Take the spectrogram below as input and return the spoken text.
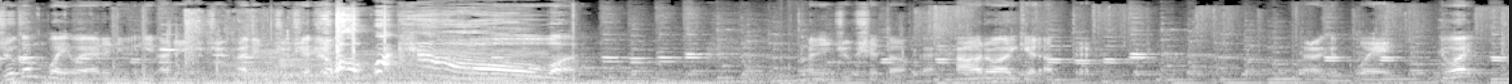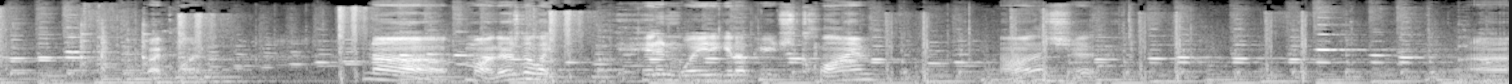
Juke him? Wait, wait. I didn't even. I didn't even shoot. I didn't juke shit. Oh, what? How? I didn't juke shit though. Okay. How do I get up there? I get? Wait. Do I? Do I climb? No. Come on. There's no like hidden way to get up here. You just climb. Oh, that shit. Uh.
